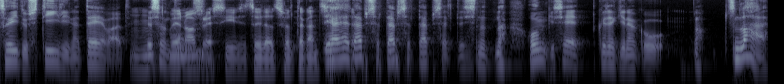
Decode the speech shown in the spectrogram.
sõidustiilina teevad mm. -hmm. ja see on või on agressiivsed, sõidavad sealt tagant ja, ja sisse. täpselt, täpselt, täpselt ja siis nad noh, ongi see, et kuidagi nagu noh, see on lahe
